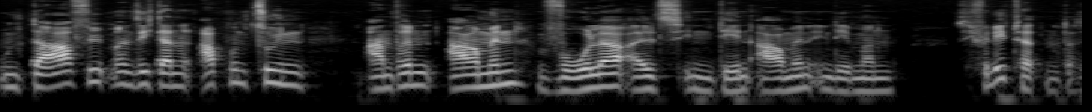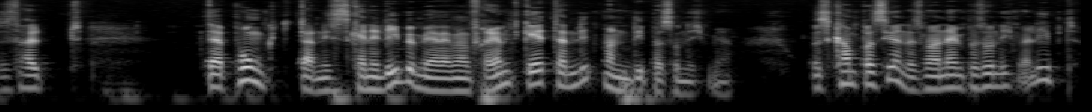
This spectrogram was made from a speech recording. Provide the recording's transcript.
und da fühlt man sich dann ab und zu in anderen Armen wohler als in den Armen, in denen man sich verliebt hat und das ist halt der Punkt. Dann ist es keine Liebe mehr. Wenn man fremd geht, dann liebt man die Person nicht mehr. Und es kann passieren, dass man eine Person nicht mehr liebt.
